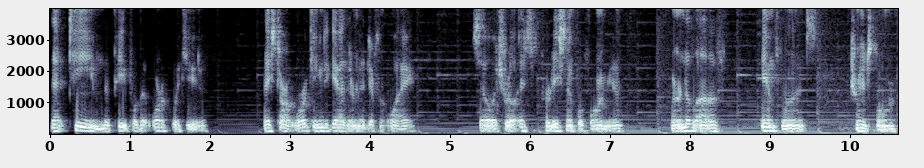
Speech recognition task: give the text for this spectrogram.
that team, the people that work with you, they start working together in a different way. So it's real it's pretty simple formula. Learn to love, influence, transform.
